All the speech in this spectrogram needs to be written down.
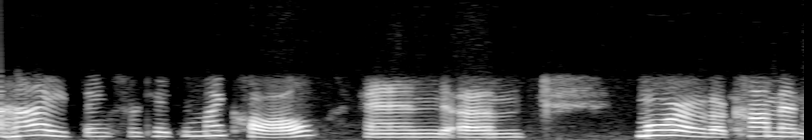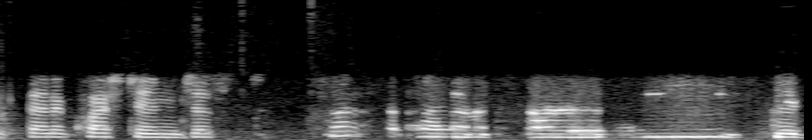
Hi, thanks for taking my call. And um, more of a comment than a question, just since the pandemic started, we did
